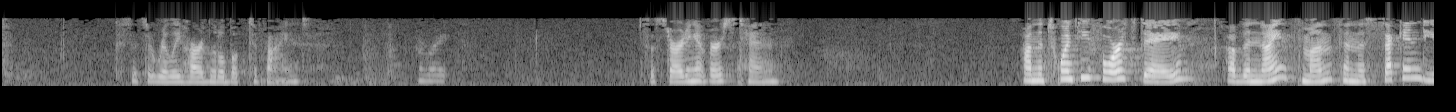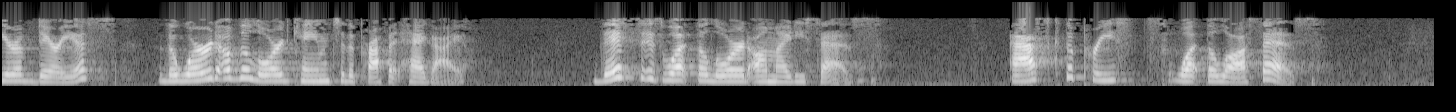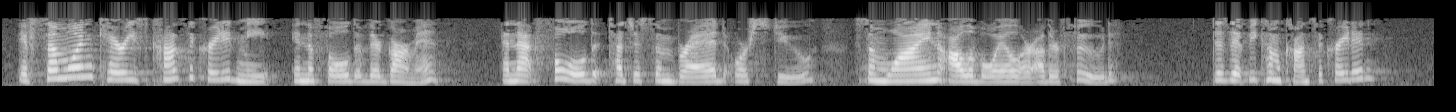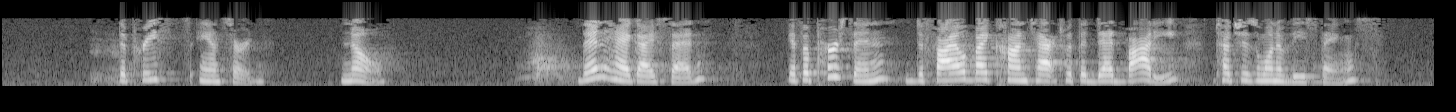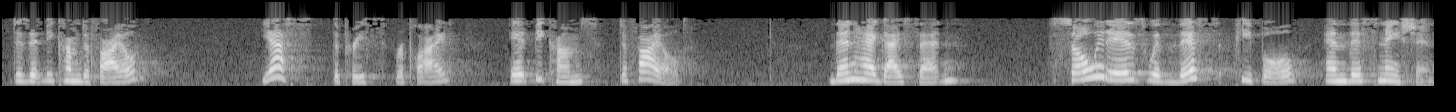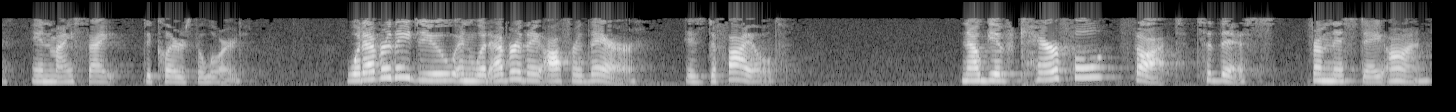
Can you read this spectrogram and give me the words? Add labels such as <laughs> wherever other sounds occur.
because it's a really hard little book to find. All right. So starting at verse 10. On the 24th day of the ninth month in the second year of Darius, the word of the Lord came to the prophet Haggai. This is what the Lord Almighty says. Ask the priests what the law says. If someone carries consecrated meat in the fold of their garment, and that fold touches some bread or stew, some wine, olive oil, or other food, does it become consecrated? The priests answered, No. Then Haggai said, If a person defiled by contact with a dead body touches one of these things, does it become defiled? Yes, the priests replied. It becomes defiled. Then Haggai said, So it is with this people and this nation in my sight, declares the Lord. Whatever they do and whatever they offer there is defiled. Now give careful thought to this from this day on.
